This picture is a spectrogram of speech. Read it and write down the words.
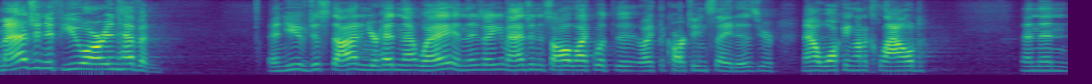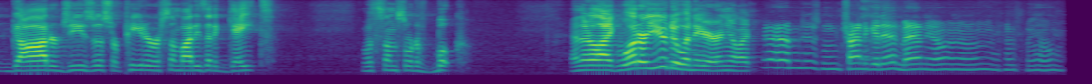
Imagine if you are in heaven and you've just died and you're heading that way, and there's imagine it's all like what the like the cartoons say it is. You're now walking on a cloud, and then God or Jesus or Peter or somebody's at a gate with some sort of book. And they're like, What are you doing here? And you're like, yeah, I'm just trying to get in, man. You know, you know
